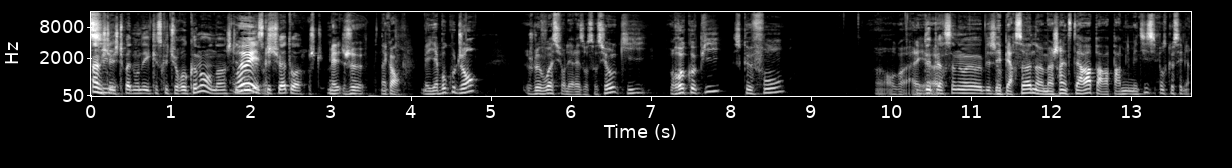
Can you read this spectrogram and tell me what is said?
Ah, Si- je t'ai je t'ai pas demandé qu'est-ce que tu recommandes, hein. je t'ai Oui, demandé oui, ce que je- tu as toi. je- mais je, d'accord. Mais il y a beaucoup de gens, je le vois sur les réseaux sociaux, qui recopient ce que font allez, Des euh, personnes, ouais, bien sûr. des personnes, machin, etc. Par, par mimétisme, ils pensent que c'est bien.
